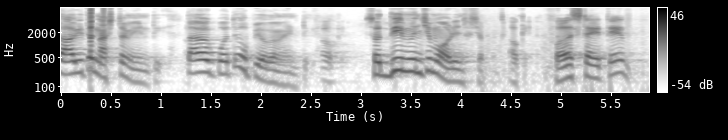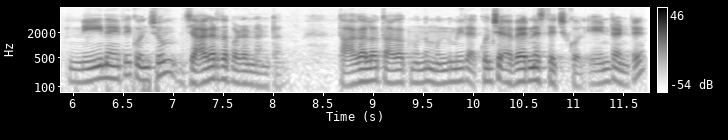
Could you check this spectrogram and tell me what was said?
తాగితే నష్టం ఏంటి? తాగకపోతే ఉపయోగం ఏంటి? ఓకే. సో దీని గురించి మా ఆడియన్స్కి చెప్పండి. ఓకే. ఫస్ట్ అయితే నేనైతే కొంచెం జాగ్రత్త పడండి అంటాను. తాగాలో తాగకముందు ముందు మీరు కొంచెం అవేర్నెస్ తెచ్చుకోవాలి. ఏంటంటే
